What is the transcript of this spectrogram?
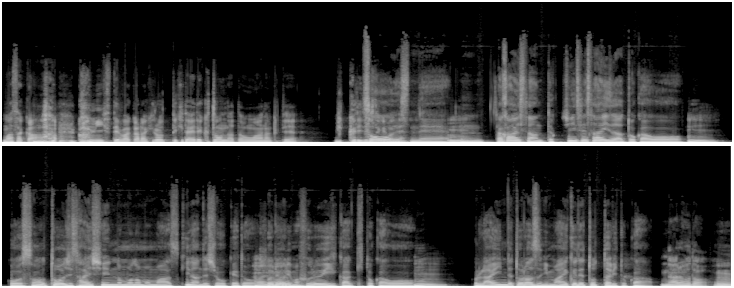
まさか、ゴミ捨て場から拾ってきたエレクトーンだと思わなくて、びっくりでしたけどね。そうですね、ううんん高橋さんってシンセサイザーとかをうん。こうその当時最新のものもまあ好きなんでしょうけど、はいはいそれよりも古い楽器とかをうん。LINE で撮らずにマイクで撮ったりとか、なるほど。うんううん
